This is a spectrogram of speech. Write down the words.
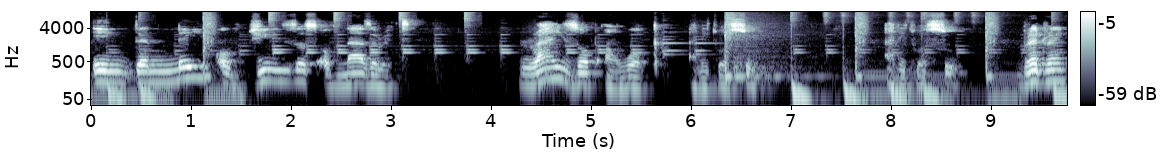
in the name of Jesus of Nazareth. Rise up and walk. And it was so. And it was so. Brethren,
